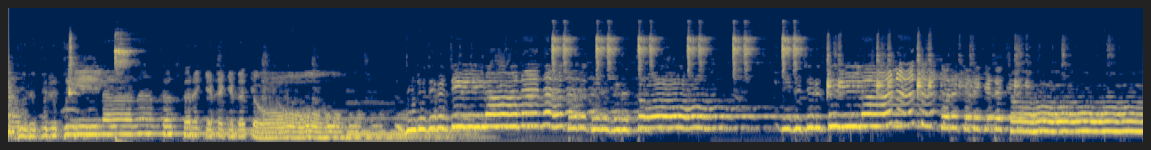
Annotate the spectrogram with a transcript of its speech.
ಗಿರಿಗಿರಿದಿಲ್ಲಾನ ತತ್ತರ ಗಿಟ ಗಿಡತೋ ದಿರದಿರದಿಲ್ಲಾನ ದಿರದಿರದಿರತೋ ಗಿರಿಗಿರಿದಿಲ್ಲಾನ ತತ್ತರ ಗಿಟ ಗಿಡತೋ ರಾಗದಿಂದ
